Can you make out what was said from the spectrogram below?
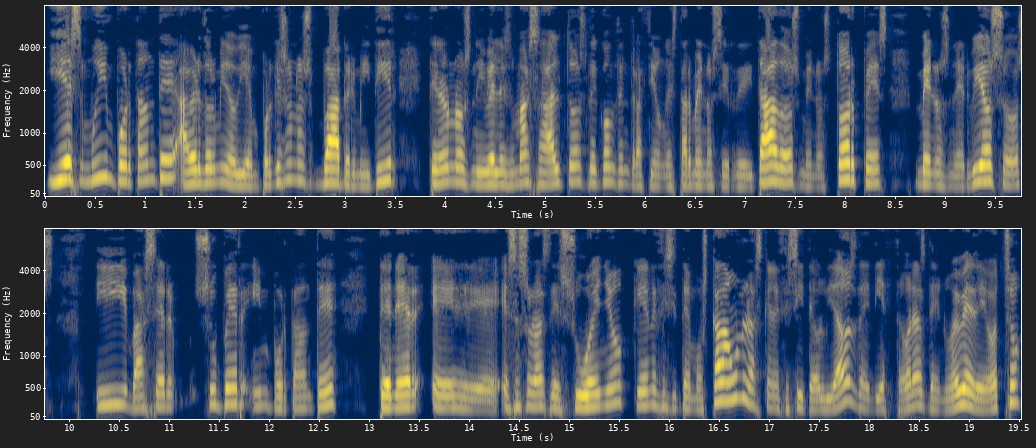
Y es muy importante haber dormido bien, porque eso nos va a permitir tener unos niveles más altos de concentración, estar menos irritados, menos torpes, menos nerviosos, y va a ser súper importante tener eh, esas horas de sueño que necesitemos. Cada uno las que necesite. Olvidados de 10 horas, de 9, de 8,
